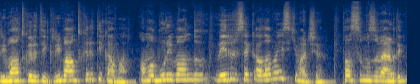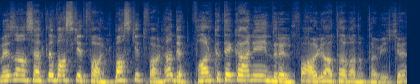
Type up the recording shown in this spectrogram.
Rebound kritik. Rebound kritik ama. Ama bu reboundu verirsek alamayız ki maçı. Pasımızı verdik. Ve Zanselt'le basket faul. Basket faul. Hadi. Farkı tek haneye indirelim. Faulü atamadım tabii ki.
